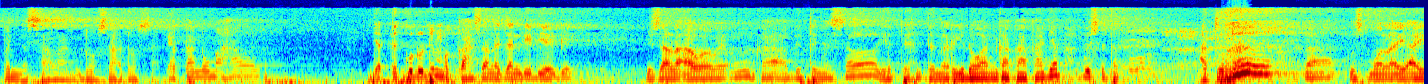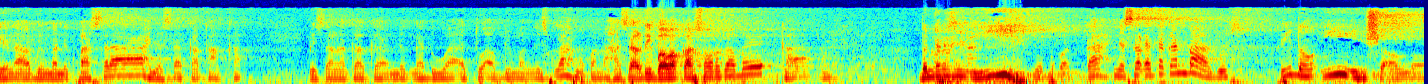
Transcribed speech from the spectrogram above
penyesalan dosa-dosa. Etan mahal. Ya kudu di Mekkah sana jan di dia ge. Misalnya awewe enggak abdi nyesel. Ya teh teu ngaridoan ka kakak aja bagus tetap atuh bagus geus mulai ayeuna abdi mandek pasrah jasa ka kakak. Misalnya kakak ndek ngadua atuh abdi mangis lah bukan hasil dibawa ka surga be ka. Bener sih ih bukan tah nyesel eta kan bagus. Ridho? Insya Allah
